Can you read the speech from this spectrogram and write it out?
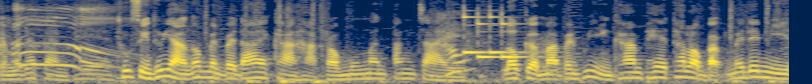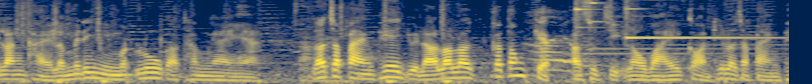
ยังไม่ได้แปลงเพศทุกสิ่งทุกอย่างต้องเป็นไปได้ค่ะหากเรามุ่งมั่นตั้งใจ เราเกิดมาเป็นผู้หญิงข้ามเพศ ถ้าเราแบบไม่ได้มีรังไข่เราไม่ได้มีมดลูกอะทำไงอะเราจะแปลงเพศอยู่แล้วแล้วเราก็ต้องเก็บอสุจิเราไว้ก่อนที่เราจะแปลงเพ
